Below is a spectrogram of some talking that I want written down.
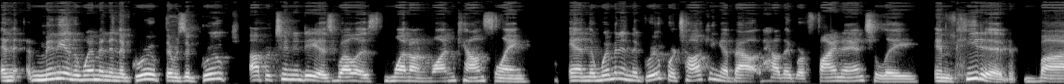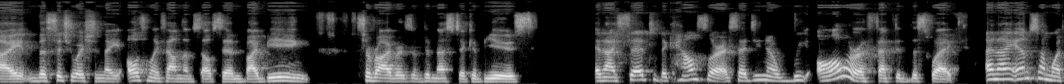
and many of the women in the group, there was a group opportunity as well as one on one counseling and the women in the group were talking about how they were financially impeded by the situation they ultimately found themselves in by being survivors of domestic abuse. And I said to the counselor, I said, you know, we all are affected this way. And I am someone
